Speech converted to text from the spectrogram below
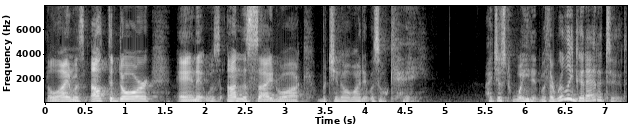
The line was out the door and it was on the sidewalk, but you know what? It was okay. I just waited with a really good attitude.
